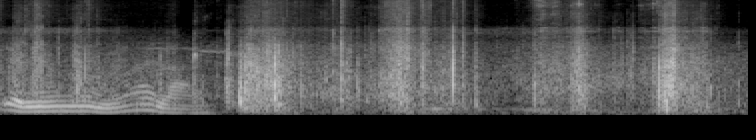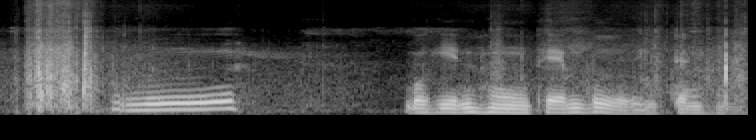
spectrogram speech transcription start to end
เดี๋ยวนุ่มๆหลายห ลายนี่บ่เห็นหงแถมเบื่ออีกต่างหาก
